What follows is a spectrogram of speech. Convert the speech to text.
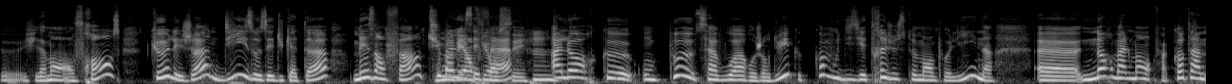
évidemment en France, que les jeunes disent aux éducateurs Mais enfin, tu m'as laissé faire. Mmh. Alors que on peut savoir aujourd'hui que, comme vous disiez très justement, Pauline, euh, normalement, enfin, quand un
